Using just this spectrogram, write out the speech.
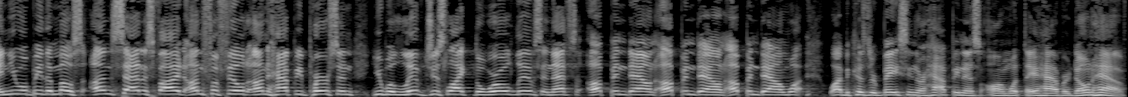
And you will be the most unsatisfied, unfulfilled, unhappy person. You will live just like the world lives, and that's up and down, up and down, up and down. Why? Because they're basing their happiness on what they have or don't have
